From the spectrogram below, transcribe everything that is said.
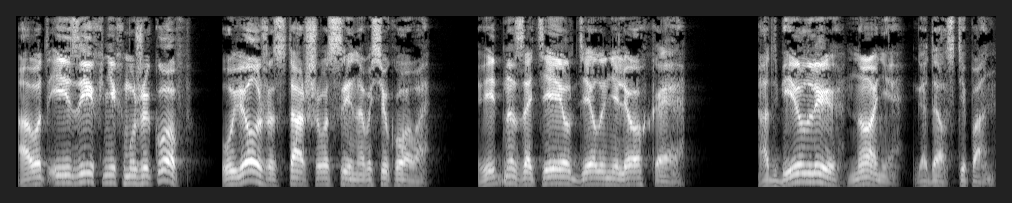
а вот из ихних мужиков увел же старшего сына Васюкова. Видно, затеял дело нелегкое. Отбил ли Нони, гадал Степан.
